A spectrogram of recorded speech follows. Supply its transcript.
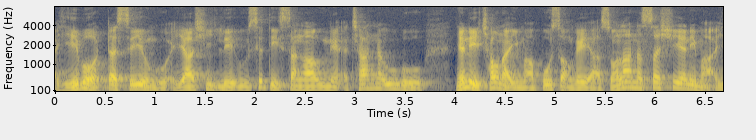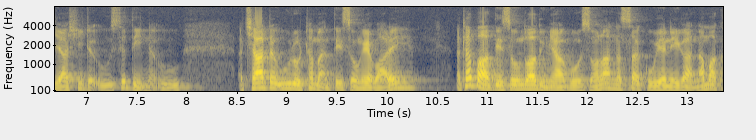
အရေးပေါ်တက်ဆေးရုံကိုအရာရှိ၄ဦးစစ်တီ15ဦးနဲ့အခြား2ဦးကိုညနေ6နာရီမှာပို့ဆောင်ခဲ့ရာဇွန်လ28ရက်နေ့မှာအရာရှိ2ဦးစစ်တီ2ဦးအခြား2ဦးတို့ထပ်မံတေဆုံးခဲ့ပါတယ်။အထက်ပါတည်ဆုံသွားသူများကိုဇွန်လ29ရက်နေ့ကနမခ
